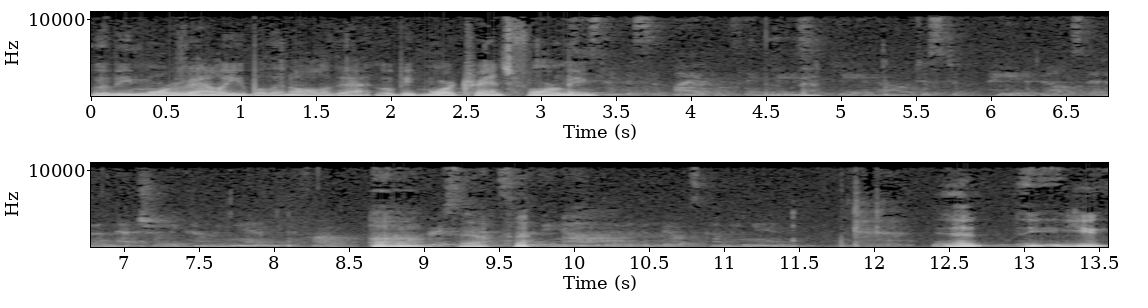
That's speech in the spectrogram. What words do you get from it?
will be more valuable than all of that. It will be more transforming. Bible thing, basically, you know, just to pay the bills that are naturally coming in for uh-huh, a person yeah. that's living out there, the bills coming in. And you,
